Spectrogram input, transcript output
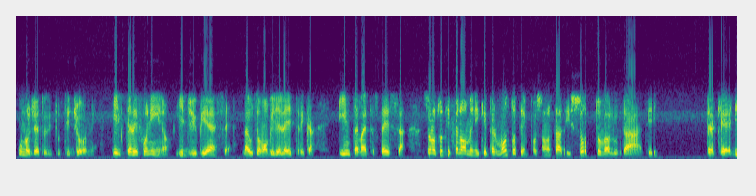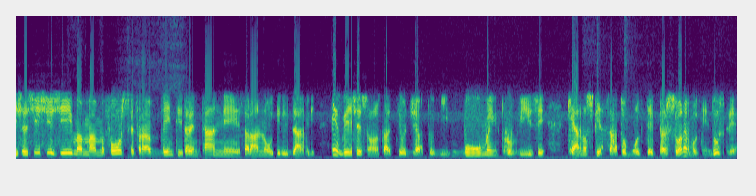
un oggetto di tutti i giorni. Il telefonino, il GPS, l'automobile elettrica, internet stessa, sono tutti fenomeni che per molto tempo sono stati sottovalutati perché dice sì sì sì ma, ma forse fra 20-30 anni saranno utilizzabili e invece sono stati oggetto di boom improvvisi che hanno spiazzato molte persone e molte industrie.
